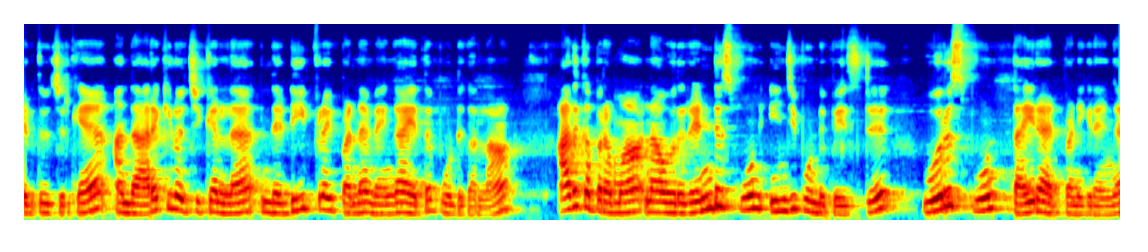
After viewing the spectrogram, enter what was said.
எடுத்து வச்சுருக்கேன். அந்த அரை கிலோ சிக்கனில் இந்த டீப் ஃப்ரை பண்ண வெங்காயத்தை போட்டுக்கலாம் அதுக்கப்புறமா நான் ஒரு ரெண்டு ஸ்பூன் இஞ்சி பூண்டு பேஸ்ட்டு ஒரு ஸ்பூன் தயிர் ஆட் பண்ணிக்கிறேங்க.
